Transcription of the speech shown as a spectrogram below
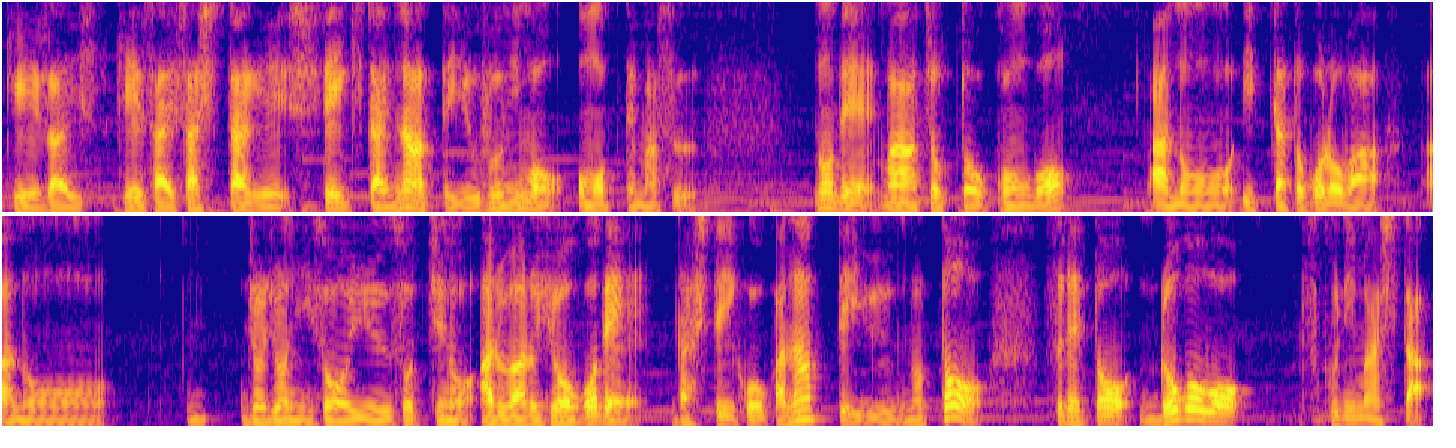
掲載、掲載させてあげ、していきたいなっていうふうにも思ってます。ので、まあちょっと今後、あの行ったところは、あの徐々にそういうそっちのあるある標語で出していこうかなっていうのと、それとロゴを作りました。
